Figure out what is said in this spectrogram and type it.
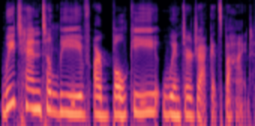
we tend to leave our bulky winter jackets behind.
